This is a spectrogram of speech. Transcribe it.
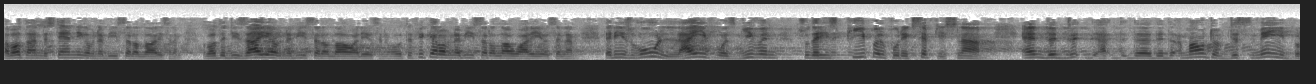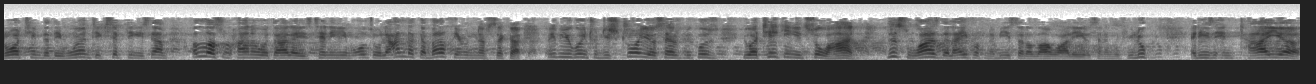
about the understanding of Nabi sallallahu alayhi wasallam, about the desire of Nabi sallallahu alayhi wasallam, about the fikr of Nabi sallallahu alayhi wasallam, that his whole life was given so that his people could accept Islam. And the, the, the, the amount of dismay brought him that they weren't accepting Islam. Allah subhanahu wa ta'ala is telling him also, لَعَلَّكَ بَاخِعٌ نَفْسَكَ Maybe you're going to destroy yourself because you are taking it so hard. This was the life of Nabi sallallahu alayhi wasallam. If you look at his entire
